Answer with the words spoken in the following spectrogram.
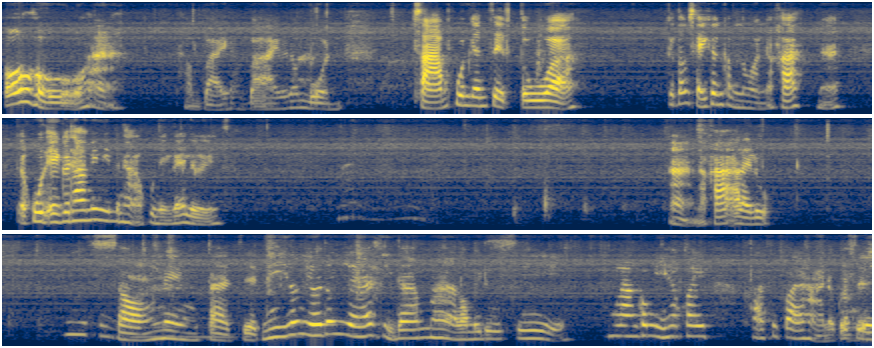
โอ้โหอะทำไปทำไปไม่ต้องบน3คูณกัน 7 ตัว ก็ต้องใช้เครื่องคำนวณนนะคะนะ แต่คูณเองก็ได้ไม่มีปัญหาคูณเองได้เลยอ่านะคะ อะไรลูกสองหนึ่งแปดเจ็ดนี่ต้องเยอะต้องแยะสีดำอะลองไปดูสิข้างล่างก็มีให้ค่อยคลาสสิฟายหาเดี๋ยวก็เจอ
